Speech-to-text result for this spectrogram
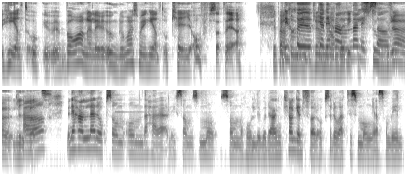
helt o- barn eller ungdomar som är helt okej off så att säga. Det är bara Men det att de sjuka, det drömmer om det riktigt liksom... stora livet. Ja, men det handlar också om, om det här liksom, som, som Hollywood är anklagad för också då, att det är så många som vill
